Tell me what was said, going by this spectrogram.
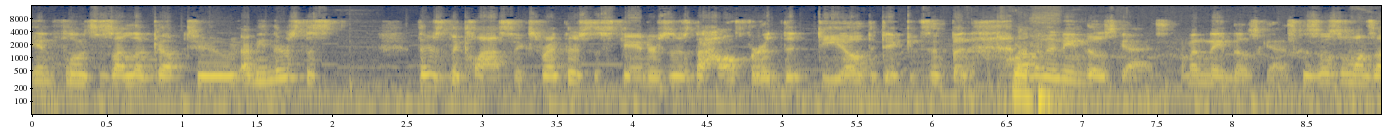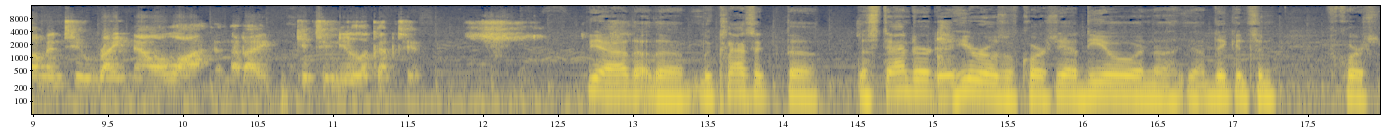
influences I look up to. I mean, there's this. There's the classics, right? There's the standards. There's the Halford, the Dio, the Dickinson. But I'm going to name those guys. I'm going to name those guys because those are the ones I'm into right now a lot and that I continue to look up to. Yeah. The the, the classic the the standard heroes, of course. Yeah. Dio and uh, yeah Dickinson, of course.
